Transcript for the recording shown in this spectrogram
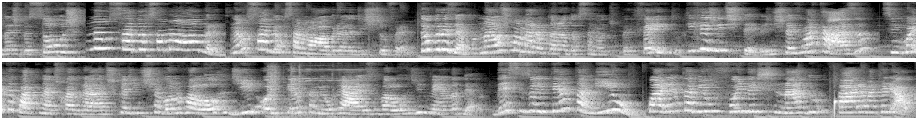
das pessoas não sabe orçar uma obra, não sabe orçar uma obra de steel frame. Então, por exemplo, na última maratona do orçamento perfeito, o que que a gente teve? A gente teve uma casa, 54 metros quadrados, que a gente chegou no valor de 80 mil reais, o valor de venda dela. Desses 80 mil, 40 mil foi destinado para material.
